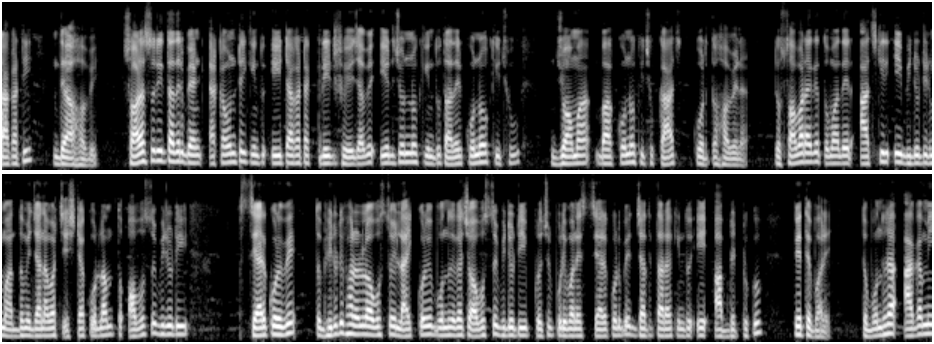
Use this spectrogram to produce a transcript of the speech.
টাকাটি দেওয়া হবে। সরাসরি তাদের ব্যাংক অ্যাকাউন্টেই কিন্তু এই টাকাটা ক্রেডিট হয়ে যাবে। এর জন্য কিন্তু তাদের কোনো কিছু জমা বা কোনো কিছু কাজ করতে হবে না। তো সবার আগে তোমাদের আজকের এই ভিডিওটির মাধ্যমে জানাবার চেষ্টা করলাম। তো অবশ্যই ভিডিওটি শেয়ার করবে। তো ভিডিওটি ভালো লাগলে অবশ্যই লাইক করবে। বন্ধুদের কাছে অবশ্যই ভিডিওটি প্রচুর পরিমাণে শেয়ার করবে, যাতে তারা কিন্তু এই আপডেটটুকু পেতে পারে। তো বন্ধুরা, আগামী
